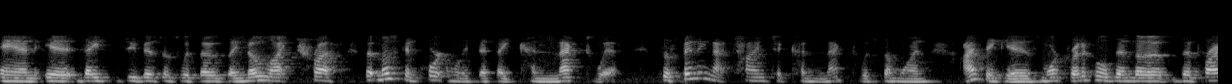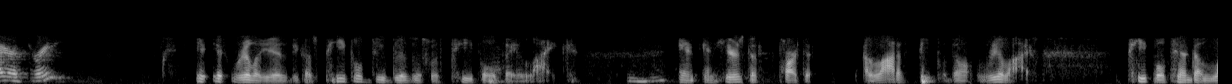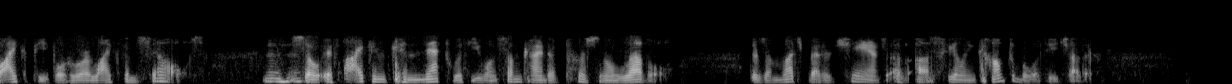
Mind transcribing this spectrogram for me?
and it they do business with those they know, like, trust, but most importantly, that they connect with. So spending that time to connect with someone, I think, is more critical than the the prior three. It, it really is because people do business with people they like. Mm-hmm. And and here's the part that a lot of people don't realize. People tend to like people who are like themselves. Mm-hmm. So if I can connect with you on some kind of personal level, there's a much better chance of us feeling comfortable with each other,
